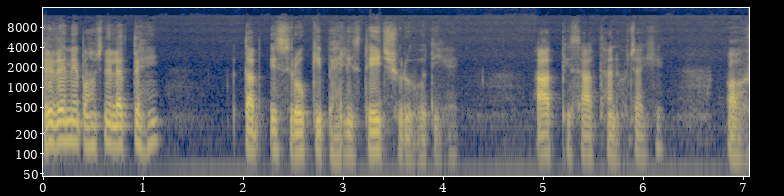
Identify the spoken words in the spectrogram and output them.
हृदय में पहुँचने लगते हैं तब इस रोग की पहली स्टेज शुरू होती है। आप भी सावधान हो जाइए और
